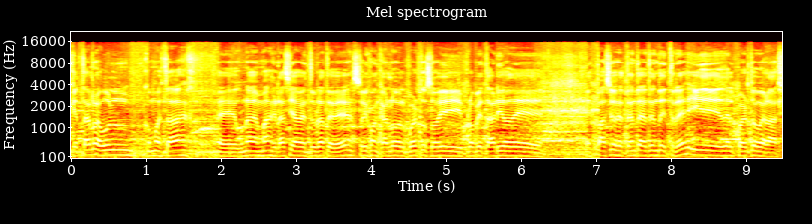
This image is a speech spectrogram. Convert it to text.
¿Qué tal Raúl? ¿Cómo estás? Eh, una vez más, gracias Aventura TV. Soy Juan Carlos del Puerto, soy propietario de Espacio 7073 y del Puerto Garage.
